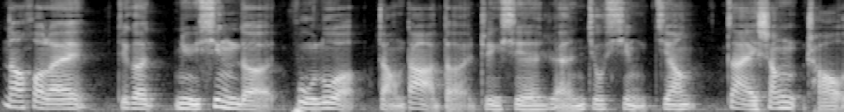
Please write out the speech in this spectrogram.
那后来这个女性的部落长大的这些人就姓姜。在商朝，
